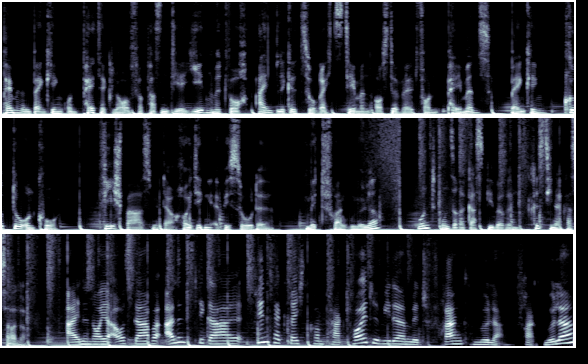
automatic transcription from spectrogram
Payment Banking und Paytech Law verpassen dir jeden Mittwoch Einblicke zu Rechtsthemen aus der Welt von Payments, Banking, Krypto und Co. Viel Spaß mit der heutigen Episode mit Frank Müller und unserer Gastgeberin Christina Casala. Eine neue Ausgabe, alles legal, Fintech recht kompakt. Heute wieder mit Frank Müller. Frank Müller,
